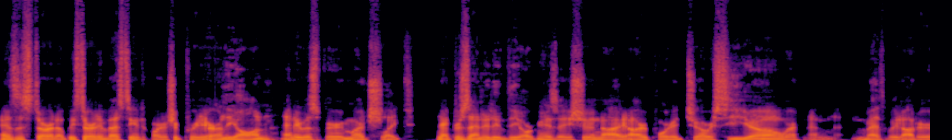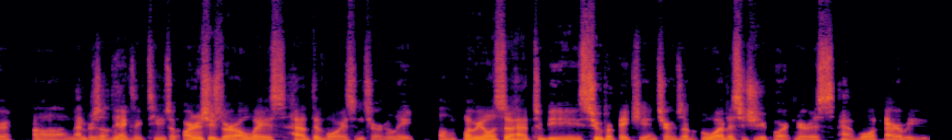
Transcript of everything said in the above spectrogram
as a startup, we started investing into partnership pretty early on. And it was very much like representative of the organization. I, I reported to our CEO and met with other uh, members of the exec team. So partnerships were always have the voice internally. Um, but we also had to be super picky in terms of who are the strategic partners and what are we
